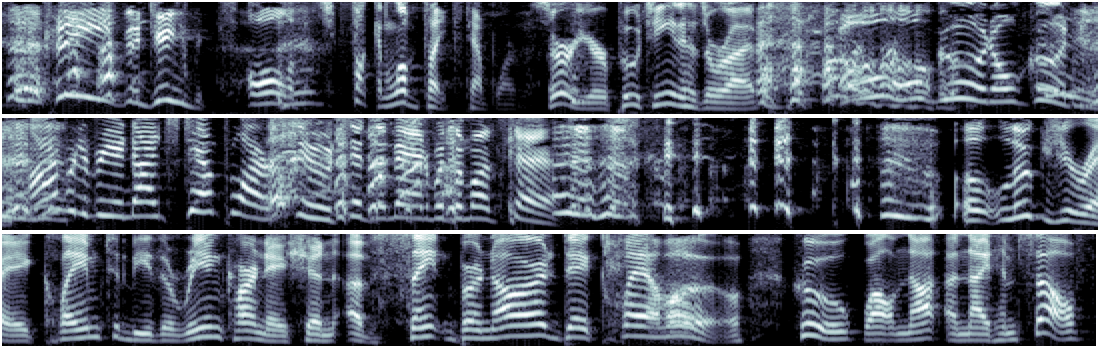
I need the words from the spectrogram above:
Cleave the demons. All of it. Fucking love tights, Templar. Sir, your poutine has arrived. Oh, oh, good, oh, good. I'm going to be a Knights Templar suit, said the man with the mustache. Luc Jouret claimed to be the reincarnation of Saint Bernard de Clairvaux, who, while not a knight himself,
